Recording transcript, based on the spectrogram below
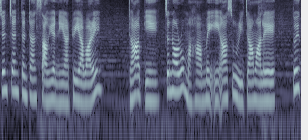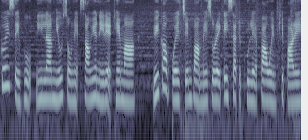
ကြမ်းကြမ်းတန်တန်ဆောင်ရွက်နေတာတွေ့ရပါတယ်။ဒါအပြင်ကျွန်တော်တို့မဟာမိတ်အင်အားစုတွေကြားမှာလည်းသွေးကွေးစေဖို့နီလာမျိုးစုံနဲ့ဆောင်ရွက်နေတဲ့အထဲမှာရွေးကောက်ပွဲကျင်းပမယ်ဆိုတဲ့ကိစ္စတစ်ခုလည်းပါဝင်ဖြစ်ပါတယ်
